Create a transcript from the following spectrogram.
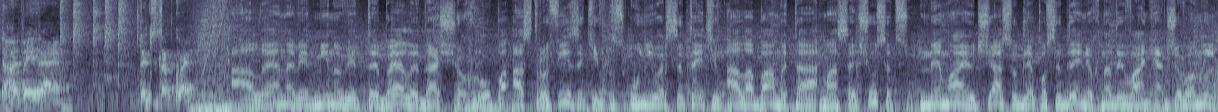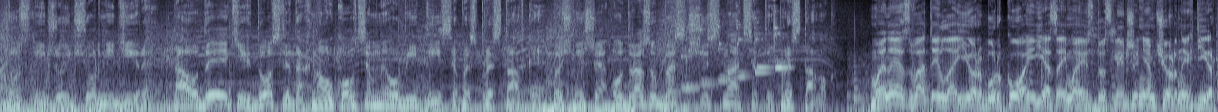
Давай поиграем. Да что таке? Але на відміну від тебе, Леда, що група астрофізиків з університетів Алабами та Масачусетсу не мають часу для посиденьок на дивані, адже вони досліджують чорні діри. Та у деяких дослідах науковцям не обійтися без приставки, точніше, одразу без 16 приставок. Мене звати Лайор Бурко, і я займаюсь дослідженням чорних дір.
